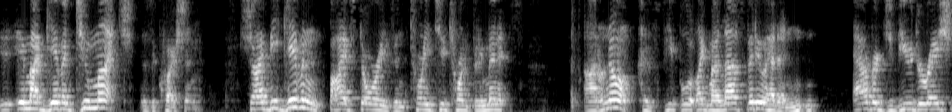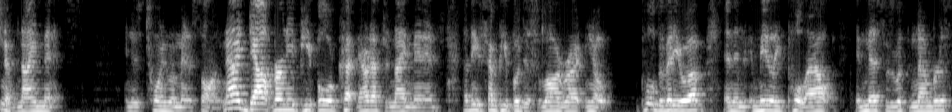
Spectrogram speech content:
am I giving too much is the question. Should I be giving five stories in 22, 23 minutes? I don't know, because people, like my last video had an average view duration of nine minutes and it's 21 minutes long. Now, I doubt very many people are cutting out after 9 minutes. I think some people just log right, you know, pull the video up and then immediately pull out. It messes with the numbers.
